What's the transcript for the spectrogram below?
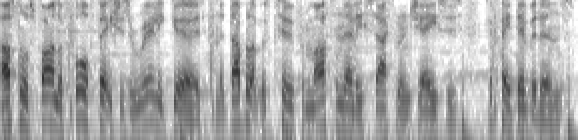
Arsenal's final four fixtures are really good and a double up with two from Martinelli, Saka and Jesus could pay dividends.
